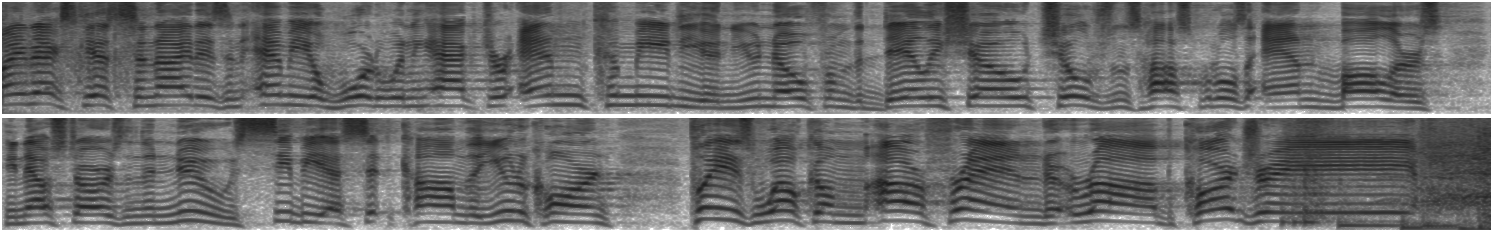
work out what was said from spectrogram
My next guest tonight is an Emmy Award winning actor and comedian you know from The Daily Show, Children's Hospitals, and Ballers. He now stars in the new CBS sitcom The Unicorn. Please welcome our friend, Rob Corddry.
